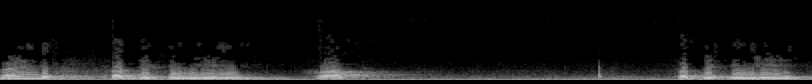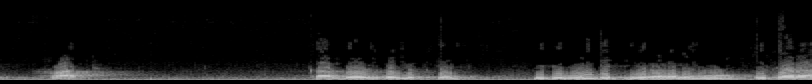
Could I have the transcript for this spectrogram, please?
and subjectively hot. Subjectively hot. కార్బోహైడ్రేట్స్కి ఇది ఉండి తీరవలేము చూసారా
